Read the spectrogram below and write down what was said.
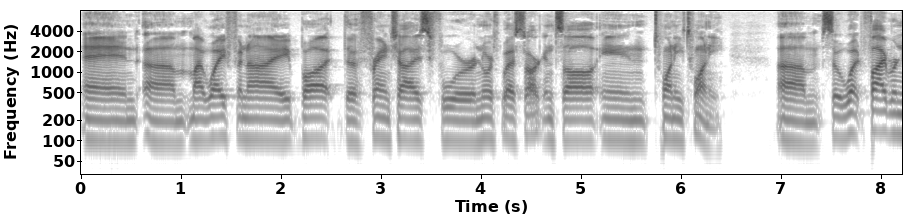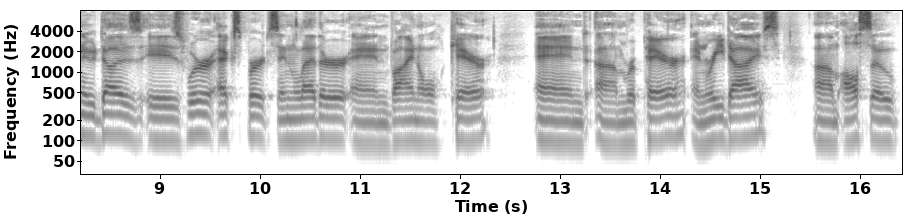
And um, my wife and I bought the franchise for Northwest Arkansas in 2020. Um, so, what Fibrenew does is we're experts in leather and vinyl care and um, repair and redyes. Um, also,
